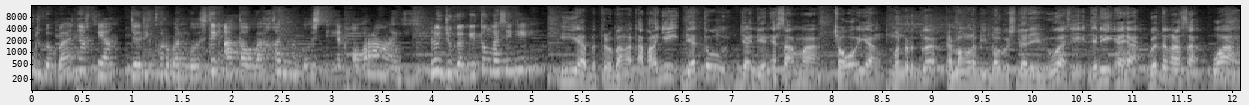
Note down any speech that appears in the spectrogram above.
tuh juga banyak yang jadi korban ghosting atau bahkan ngeghostingin orang lagi. Lu juga gitu gak sih Gi? Iya betul banget. Apalagi dia tuh jadiannya sama cowok yang menurut gue emang lebih bagus dari gue sih. Jadi kayak gue tuh ngerasa wah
